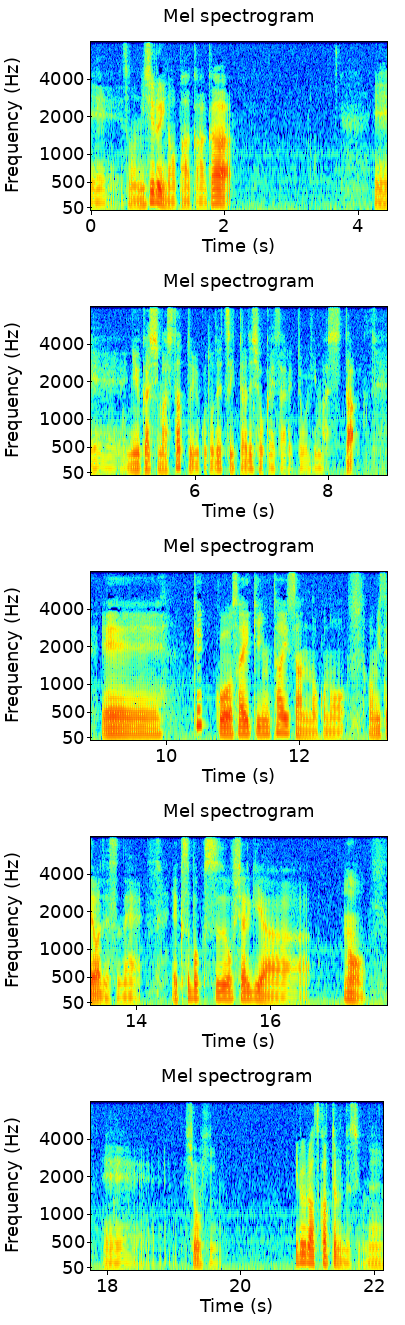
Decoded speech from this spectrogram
えー、その2種類のパーカーが、えー、入荷しましたということで Twitter で紹介されておりました、えー、結構最近タイさんのこのお店はですね Xbox オフィシャルギアの、えー、商品いろいろ扱ってるんですよね。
